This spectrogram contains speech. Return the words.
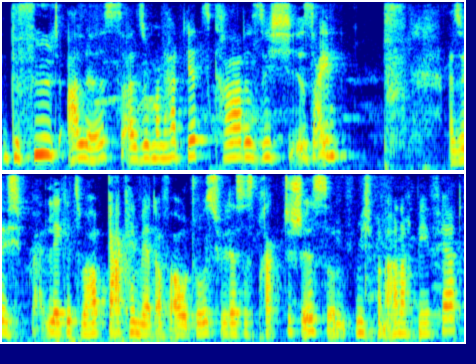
gefühlt alles. Also man hat jetzt gerade sich sein also ich lege jetzt überhaupt gar keinen Wert auf Autos. Ich will, dass es praktisch ist und mich von A nach B fährt.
